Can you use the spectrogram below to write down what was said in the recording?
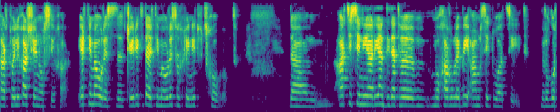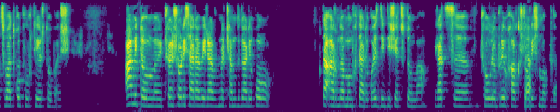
ქართველი ხარ, შენ ოსი ხარ. ერთი მეორეს ჭირით და ერთი მეორეს ლხინით ვცხოვრობთ. და არც ისინი არიან დიდათ მოხარულები ამ სიტუაციით, როგორც ვატყობ ურთიერთობაში. ამიტომ ჩვენ შორის არავინ არ უნდა ჩამდგარიყო და არ უნდა მომხდარიყო ეს დიდი შეცდომა, რაც ჩაულებრივ ხალხ შორის მოხდა.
